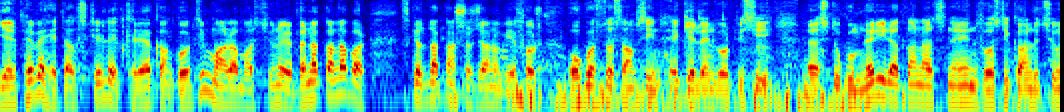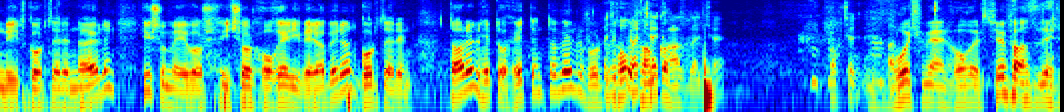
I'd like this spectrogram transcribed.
երբևէ հետաքրքրել է այդ քրեական գործի մանրամասնությունները։ Բնականաբար սկզբնական շրջանում, երբ որ օգոստոս ամսին եկել են, որպիսի ստուգումներ իրականացնեն, ոստիկանությունից գործերը նայել են, հիշում եի, որ ինչ որ հողերի վերաբերյալ գործեր են տարել, հետո հետ են տվել, Բայց որովհետեւ հողեր չեք հանձնել, չէ՞։ Չեք։ ոչ միայն հողեր չեմ անձնել։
